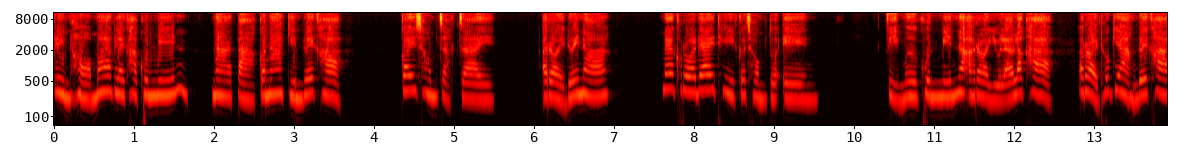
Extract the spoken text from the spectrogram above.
กลิ่นหอมมากเลยค่ะคุณมิ้น หน้าตาก็น่ากินด้วยค่ะ ก้อยชมจากใจ อร่อยด้วยนะ ม่ครัวได้ทีก็ชมตัวเอง ฝีมือคุณมิ้นน่ะอร่อยอยู่แล้วล่ะค่ะ อร่อยทุกอย่างด้วยค่ะ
